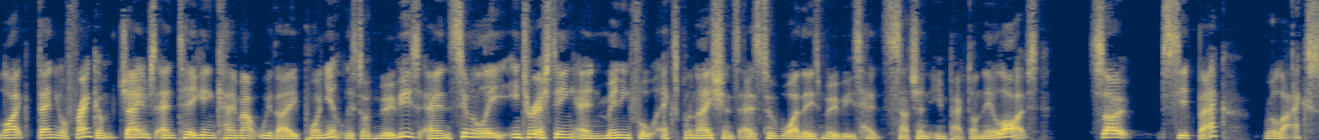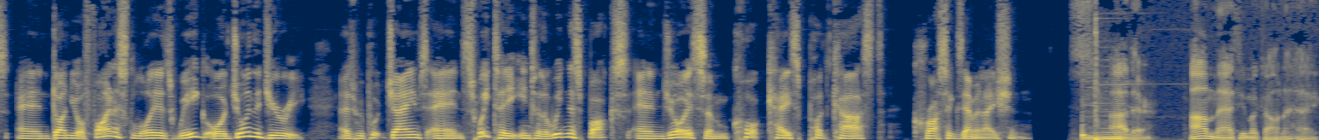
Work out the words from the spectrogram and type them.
Like Daniel Frankham, James and Tiegan came up with a poignant list of movies and similarly interesting and meaningful explanations as to why these movies had such an impact on their lives. So sit back, relax, and don your finest lawyer's wig or join the jury as we put James and Sweet Tee into the witness box and enjoy some court case podcast cross examination. Hi there. I'm Matthew McConaughey.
